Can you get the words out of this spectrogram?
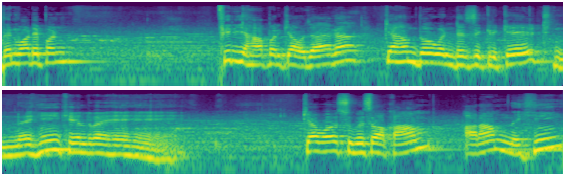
then what happen फिर यहाँ पर क्या हो जाएगा? क्या हम दो घंटे से क्रिकेट नहीं खेल रहे हैं? क्या वह सुबह से काम आराम नहीं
